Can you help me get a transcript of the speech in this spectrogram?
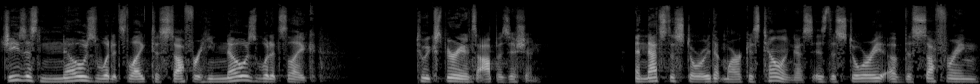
Jesus knows what it's like to suffer, he knows what it's like to experience opposition. And that's the story that Mark is telling us is the story of the suffering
